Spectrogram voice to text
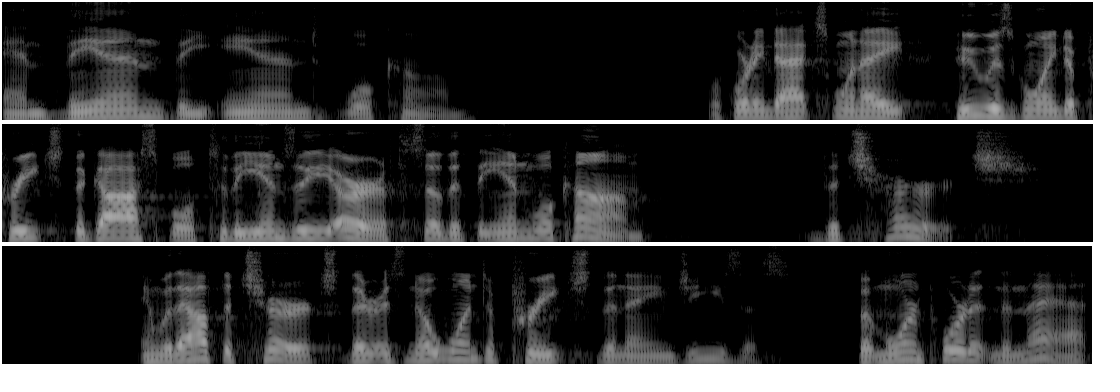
and then the end will come. According to Acts 1 8, who is going to preach the gospel to the ends of the earth so that the end will come? The church. And without the church, there is no one to preach the name Jesus. But more important than that,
